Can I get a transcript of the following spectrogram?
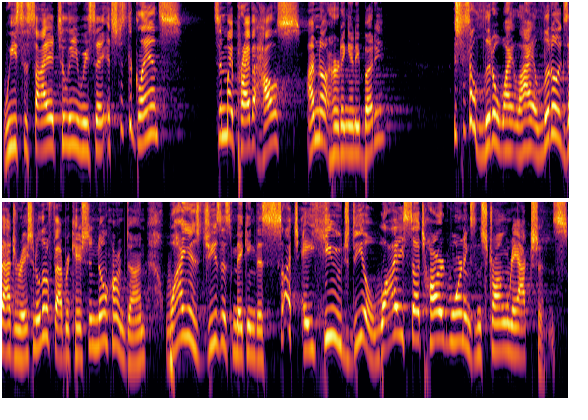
We societally, we say, it's just a glance. It's in my private house. I'm not hurting anybody. It's just a little white lie, a little exaggeration, a little fabrication, no harm done. Why is Jesus making this such a huge deal? Why such hard warnings and strong reactions?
